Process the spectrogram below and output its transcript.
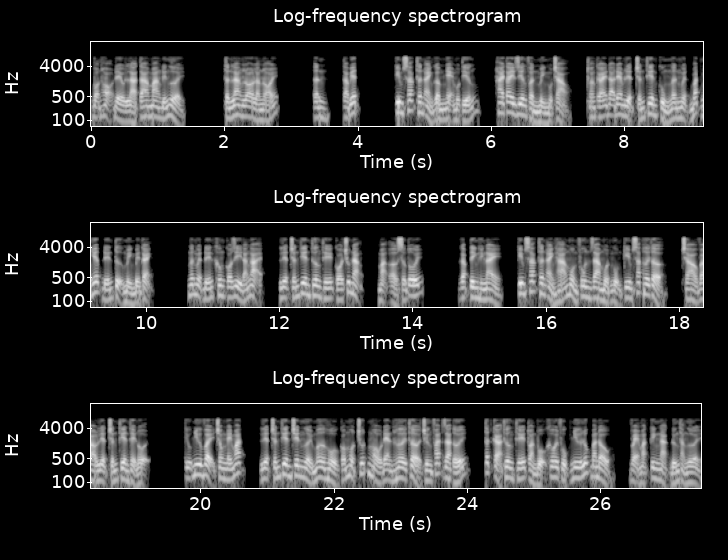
bọn họ đều là ta mang đến người. Tần lang lo lắng nói. Ân ta biết. Kim sắc thân ảnh gầm nhẹ một tiếng hai tay riêng phần mình một chảo, thoáng cái đã đem liệt chấn thiên cùng ngân nguyệt bắt nhiếp đến tự mình bên cạnh. Ngân nguyệt đến không có gì đáng ngại, liệt chấn thiên thương thế có chút nặng mạng ở sớm tối. Gặp tình hình này, kim sắc thân ảnh há mồm phun ra một ngụm kim sắc hơi thở, trào vào liệt chấn thiên thể nội. Tựu như vậy trong nháy mắt, liệt chấn thiên trên người mơ hồ có một chút màu đen hơi thở trừng phát ra tới, tất cả thương thế toàn bộ khôi phục như lúc ban đầu, vẻ mặt kinh ngạc đứng thẳng người.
